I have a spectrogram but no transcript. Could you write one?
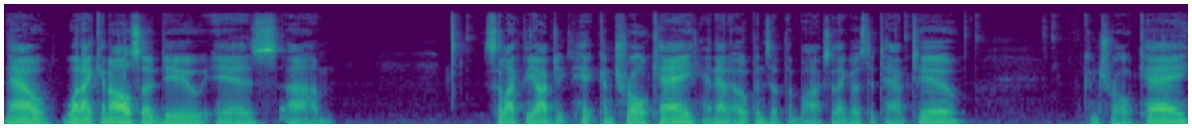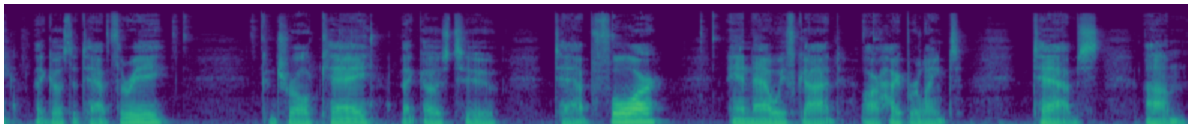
Now what I can also do is um, select the object, hit Control K, and that opens up the box. So that goes to tab 2, Control K, that goes to tab 3. Control K, that goes to tab 4. And now we've got our hyperlinked tabs. Um,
